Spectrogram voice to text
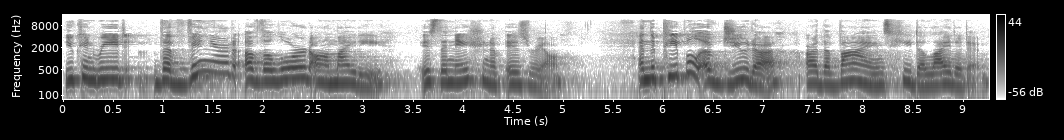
you can read, The vineyard of the Lord Almighty is the nation of Israel, and the people of Judah are the vines he delighted in.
